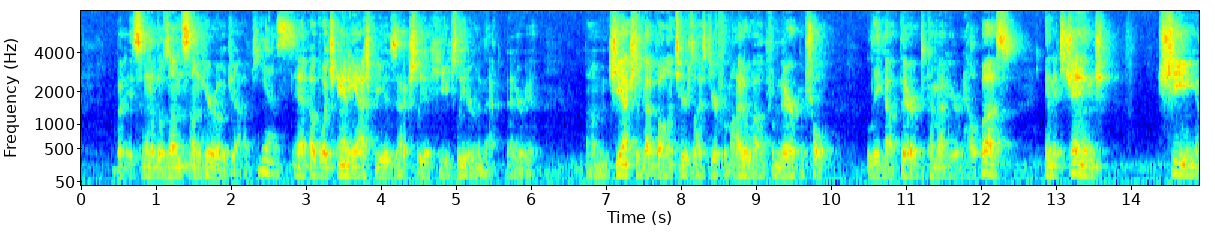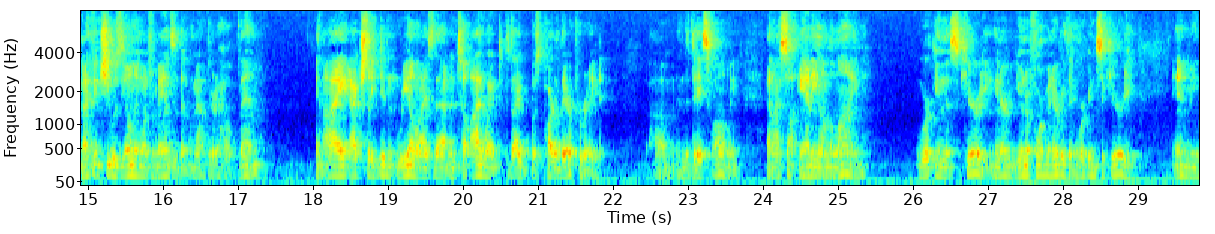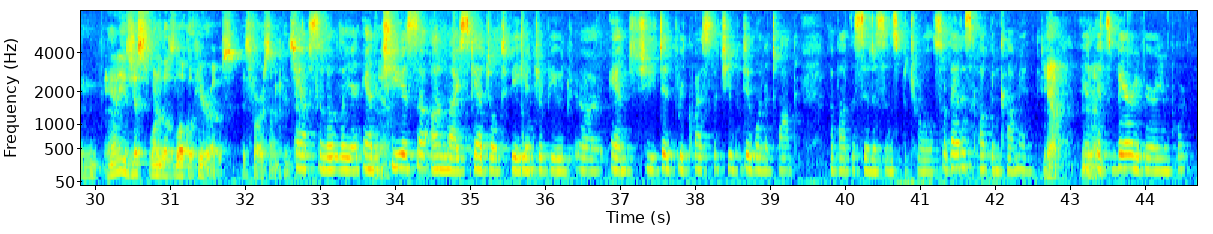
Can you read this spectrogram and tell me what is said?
but it's one of those unsung hero jobs Yes. and- of which Annie Ashby is actually a huge leader in that, that area. Um, she actually got volunteers last year from Idyllwild, from their patrol league out there, to come out here and help us. In exchange, she, and I think she was the only one from Anza that went out there to help them. And I actually didn't realize that until I went, because I was part of their parade um, in the days following. And I saw Annie on the line working the security, in her uniform and everything, working security. I mean, Annie is just one of those local heroes, as far as I'm concerned. Absolutely. And Yeah. she is uh, on my schedule to be interviewed. Uh, and she did request that she did want to talk about the Citizens Patrol. So that is up and coming. Yeah. Yeah. It's very, very important.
